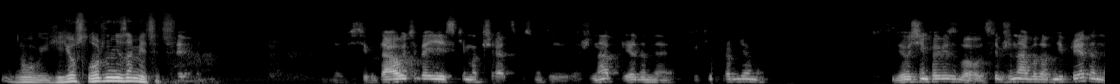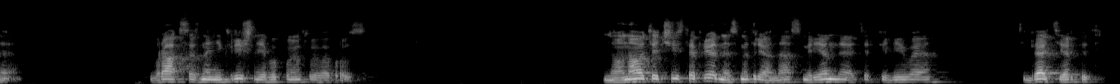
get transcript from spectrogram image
Ну, ее сложно не заметить. Всегда у тебя есть с кем общаться. Посмотри, жена преданная. Какие проблемы? Тебе очень повезло. Вот если бы жена была бы непреданная, враг сознания Кришны, я бы понял твой вопрос. Но она у тебя чистая преданная. Смотри, она смиренная, терпеливая, тебя терпит,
